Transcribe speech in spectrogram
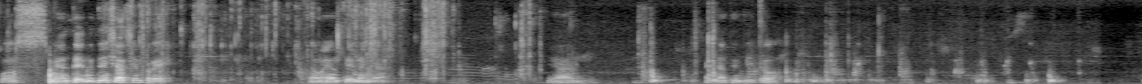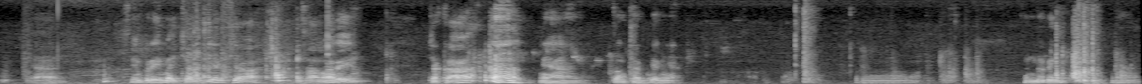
Tapos may antena din siya, siyempre. Tama yung antena niya. Yan. Kaya natin dito. Yan. Siyempre may charger siya. Kasama rin. Tsaka, yan. Itong charger niya. So, ganda rin. Yan.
